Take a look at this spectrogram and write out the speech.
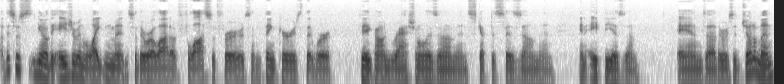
Uh, this was, you know, the Age of Enlightenment, so there were a lot of philosophers and thinkers that were big on rationalism and skepticism and, and atheism. And uh, there was a gentleman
